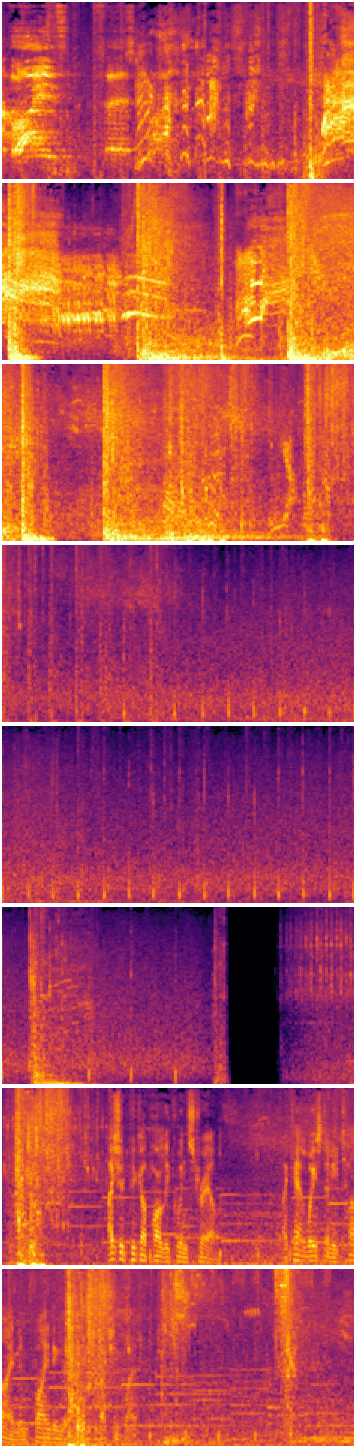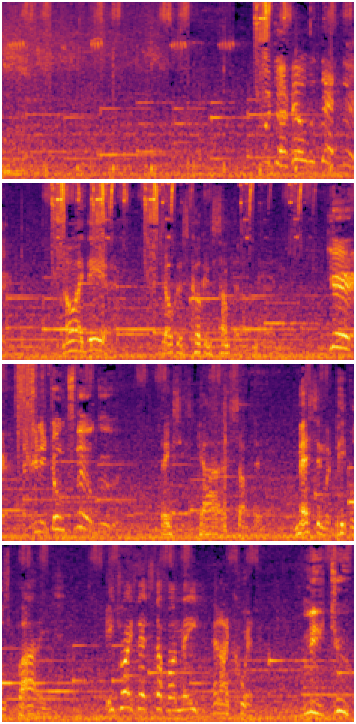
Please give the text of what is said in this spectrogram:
I should pick up Harley Quinn's trail. I can't waste any time in finding the Titan production plant. What the hell was that thing? No idea. Joker's cooking something up, man. Yeah, and it don't smell good. Thinks he's God or something. Messing with people's bodies. He tries that stuff on me, and I quit. Me too.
